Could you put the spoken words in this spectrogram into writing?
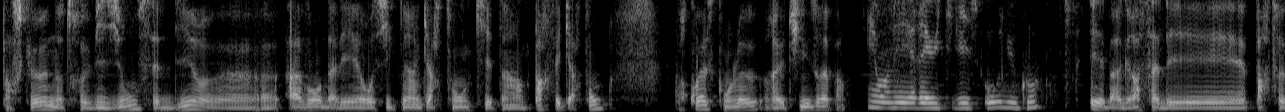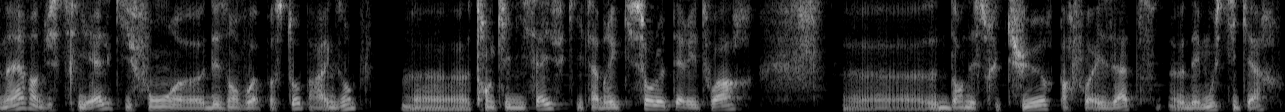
Parce que notre vision, c'est de dire, euh, avant d'aller recycler un carton qui est un parfait carton, pourquoi est-ce qu'on le réutiliserait pas? Et on les réutilise où, du coup? Et ben, grâce à des partenaires industriels qui font euh, des envois postaux, par exemple, euh, Tranquillisafe, qui fabrique sur le territoire, euh, dans des structures, parfois ESAT, des moustiquaires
